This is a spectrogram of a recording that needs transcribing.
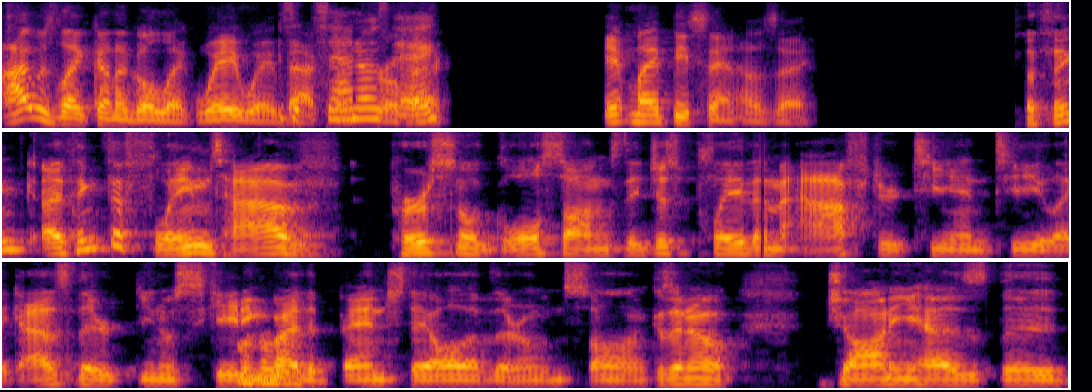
I was like gonna go like way way Is it back. San Jose? throwback. It might be San Jose. I think I think the Flames have personal goal songs. They just play them after TNT, like as they're you know skating by mm-hmm. the bench. They all have their own song because I know Johnny has the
